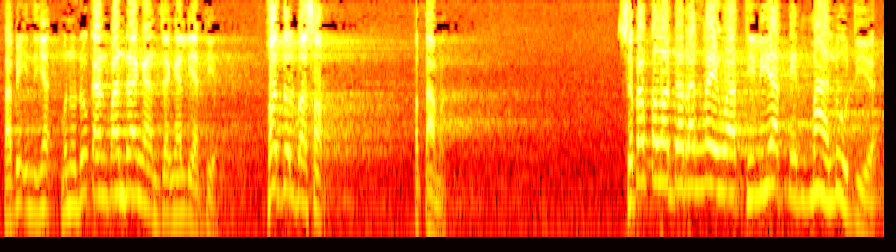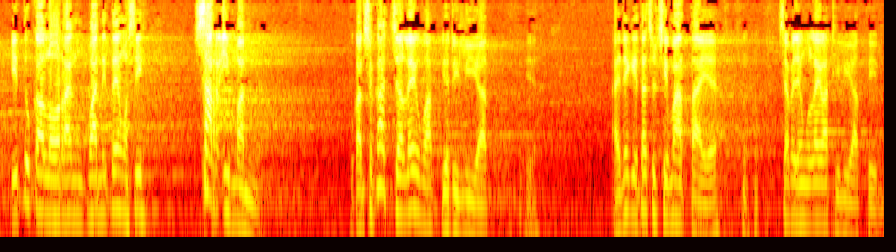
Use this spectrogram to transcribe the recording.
Tapi intinya menundukkan pandangan, jangan lihat dia. Hadul basar. Pertama. Sebab kalau ada orang lewat dilihatin malu dia. Itu kalau orang wanita yang masih sar iman. Bukan sengaja lewat biar dilihat. Ya. Akhirnya kita cuci mata ya. Siapa yang mau lewat dilihatin.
